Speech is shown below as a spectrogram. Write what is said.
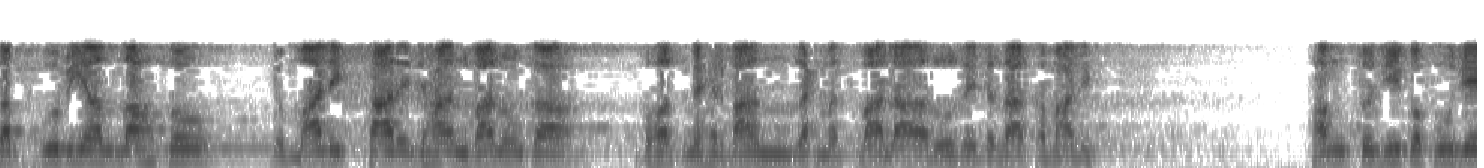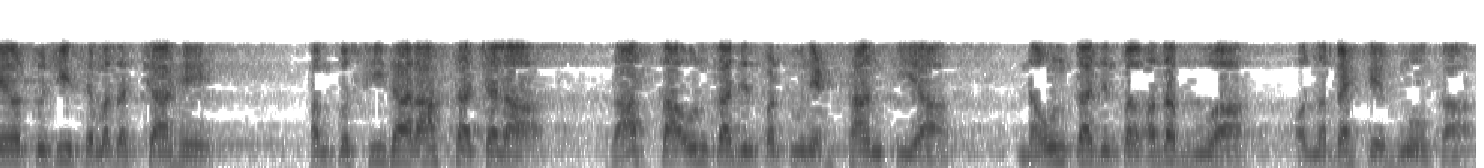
سب خوبیاں اللہ کو، جو مالک سارے جہان والوں کا بہت مہربان رحمت والا روز جزا کا مالک۔ ہم تجھی کو پوجیں اور تجھی سے مدد چاہیں۔ ہم کو سیدھا راستہ چلا۔ راستہ ان کا جن پر تو نے احسان کیا، نہ ان کا جن پر غضب ہوا اور نہ بہکے ہوں کا۔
